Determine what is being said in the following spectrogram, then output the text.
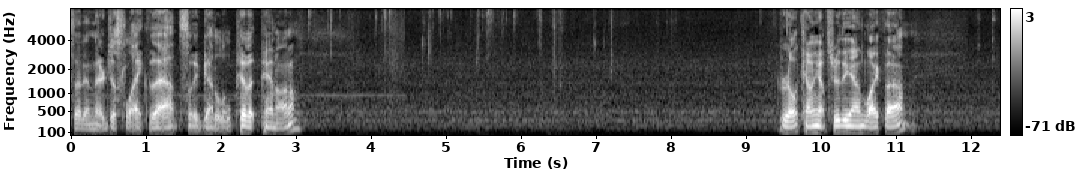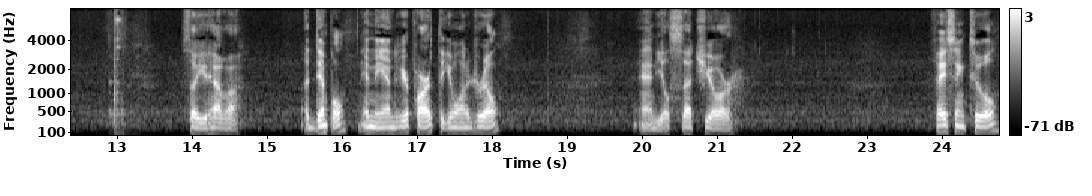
Set in there just like that, so we've got a little pivot pin on them. Drill coming up through the end like that. So you have a, a dimple in the end of your part that you want to drill. And you'll set your facing tool,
